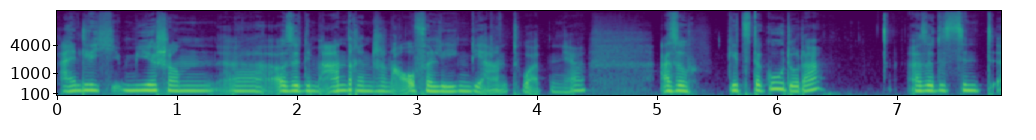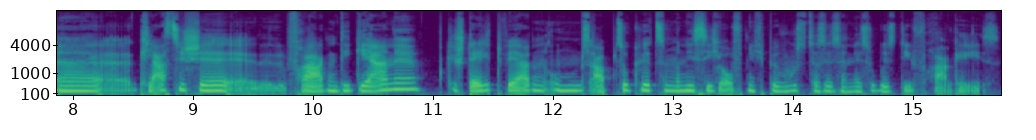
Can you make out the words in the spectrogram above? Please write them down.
eigentlich mir schon, äh, also dem anderen schon auferlegen, die Antworten. Ja, also geht's da gut, oder? Also das sind äh, klassische äh, Fragen, die gerne gestellt werden, um es abzukürzen. Man ist sich oft nicht bewusst, dass es eine Suggestivfrage ist.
